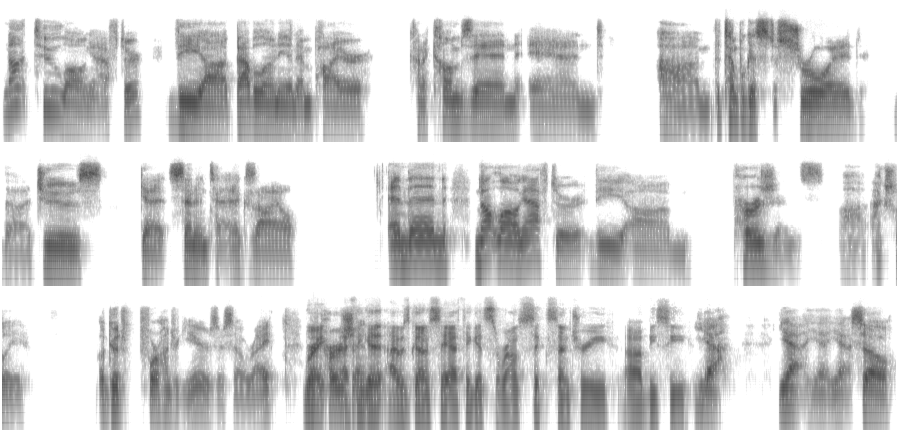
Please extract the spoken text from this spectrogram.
not too long after, the uh, Babylonian Empire kind of comes in and um, the temple gets destroyed. The Jews get sent into exile. And then, not long after, the um, Persians, uh, actually, a good 400 years or so, right? Right. Persian, I think it, I was going to say, I think it's around sixth century uh, BC. Yeah. Yeah. Yeah. Yeah. So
